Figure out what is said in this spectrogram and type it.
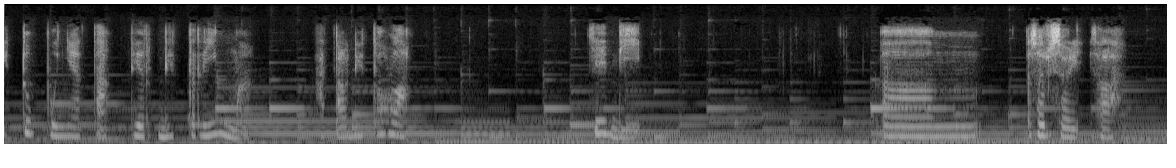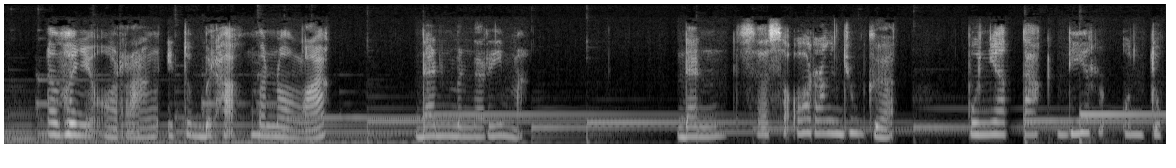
itu punya takdir diterima atau ditolak jadi um, sorry sorry salah namanya orang itu berhak menolak dan menerima. Dan seseorang juga punya takdir untuk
